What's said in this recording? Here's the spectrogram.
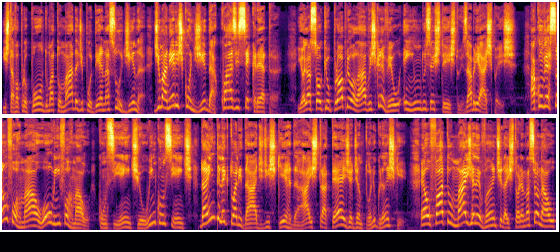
estava propondo uma tomada de poder na surdina, de maneira escondida, quase secreta. E olha só o que o próprio Olavo escreveu em um dos seus textos, abre aspas. A conversão formal ou informal, consciente ou inconsciente, da intelectualidade de esquerda à estratégia de Antônio Gramsci é o fato mais relevante da história nacional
